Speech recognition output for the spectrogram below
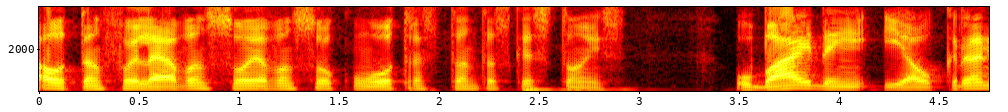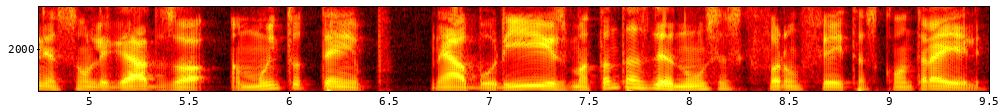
a OTAN foi lá e avançou e avançou com outras tantas questões. O Biden e a Ucrânia são ligados ó, há muito tempo, né? A burismo, a tantas denúncias que foram feitas contra ele.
